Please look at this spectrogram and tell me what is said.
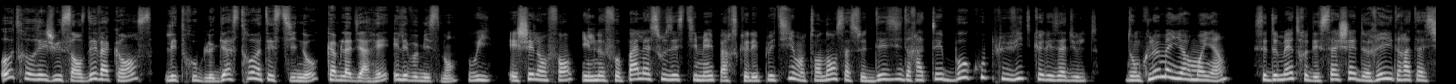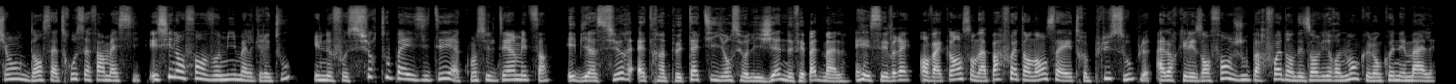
autre réjouissance des vacances, les troubles gastro-intestinaux comme la diarrhée et les vomissements. Oui, et chez l'enfant, il ne faut pas la sous-estimer parce que les petits ont tendance à se déshydrater beaucoup plus vite que les adultes. Donc le meilleur moyen, c'est de mettre des sachets de réhydratation dans sa trousse à pharmacie. Et si l'enfant vomit malgré tout, il ne faut surtout pas hésiter à consulter un médecin. Et bien sûr, être un peu tatillon sur l'hygiène ne fait pas de mal. Et c'est vrai, en vacances, on a parfois tendance à être plus souple, alors que les enfants jouent parfois dans des environnements que l'on connaît mal,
